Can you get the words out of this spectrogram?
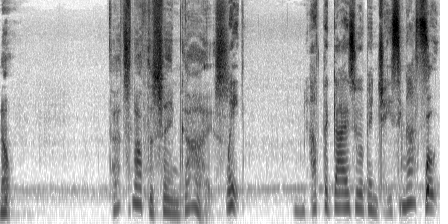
No, that's not the same guys. Wait, not the guys who have been chasing us? Well,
